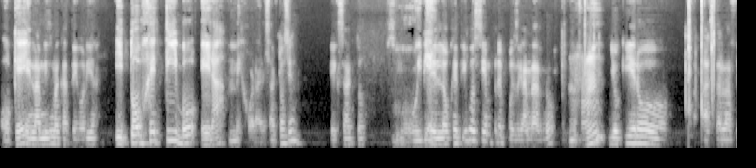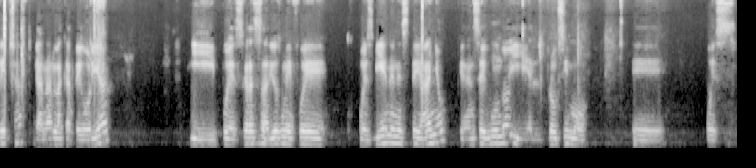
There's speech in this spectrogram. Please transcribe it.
Ok. en la misma categoría. Y tu objetivo era mejorar esa actuación. Exacto. sí. Muy bien. El objetivo es siempre pues ganar, ¿no? Ujú. Yo quiero hasta la fecha ganar la categoría y pues gracias a Dios me fue pues bien en este año, quedé en segundo y el próximo eh, pues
